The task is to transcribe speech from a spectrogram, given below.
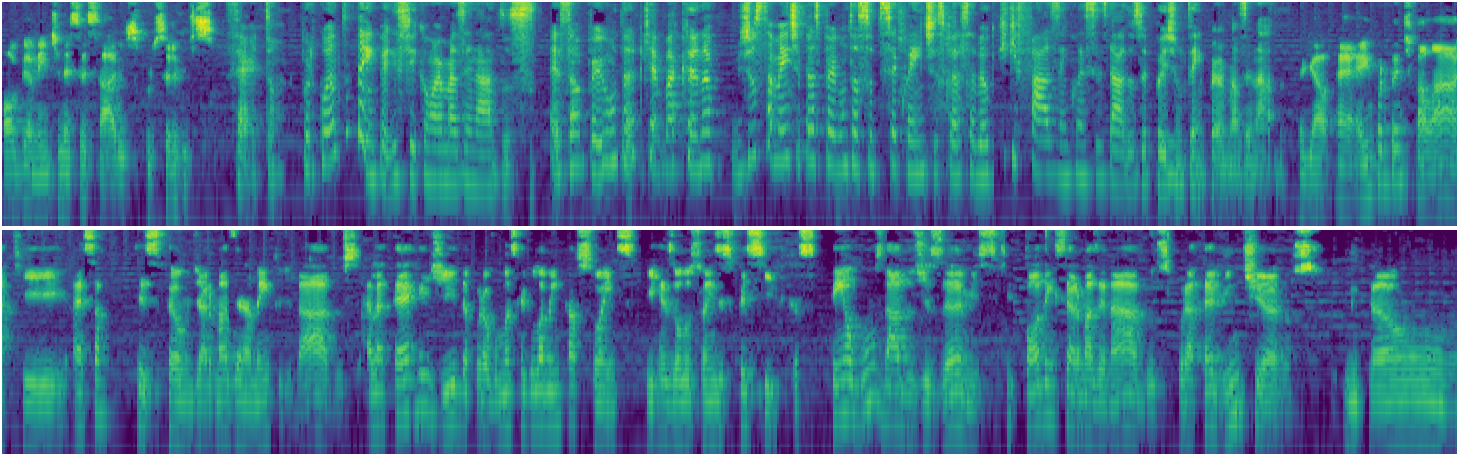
obviamente, necessários para o serviço. Certo. Por quanto tempo eles ficam armazenados? Essa é uma pergunta que é bacana justamente para as perguntas subsequentes, para saber o que, que fazem com esses dados depois de um tempo armazenado. Legal. É, é importante falar que essa questão de armazenamento de dados, ela é até regida por algumas regulamentações e resoluções específicas. Tem alguns dados de exames que podem ser armazenados por até 20 anos. Então,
